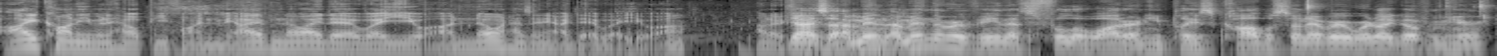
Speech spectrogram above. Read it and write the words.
I can't even help you find me. I have no idea where you are. No one has any idea where you are. Guys, I'm in I'm in the ravine that's full of water, and he placed cobblestone everywhere. Where do I go from here?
